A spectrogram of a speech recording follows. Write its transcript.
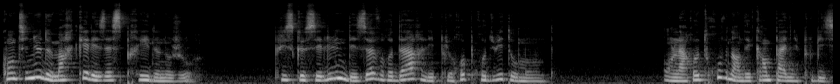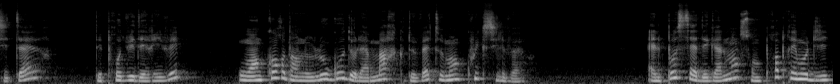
continue de marquer les esprits de nos jours, puisque c'est l'une des œuvres d'art les plus reproduites au monde. On la retrouve dans des campagnes publicitaires, des produits dérivés ou encore dans le logo de la marque de vêtements Quicksilver. Elle possède également son propre emoji,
